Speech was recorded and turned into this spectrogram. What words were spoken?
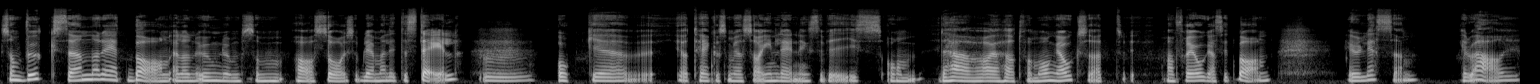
Som vuxen när det är ett barn eller en ungdom som har sorg så blir man lite stel. Mm. Och eh, jag tänker som jag sa inledningsvis om, det här har jag hört från många också, att man frågar sitt barn, är du ledsen? Är du arg?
